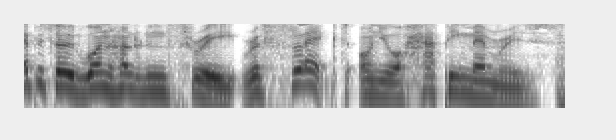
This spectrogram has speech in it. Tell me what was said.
Episode 103 Reflect on Your Happy Memories.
